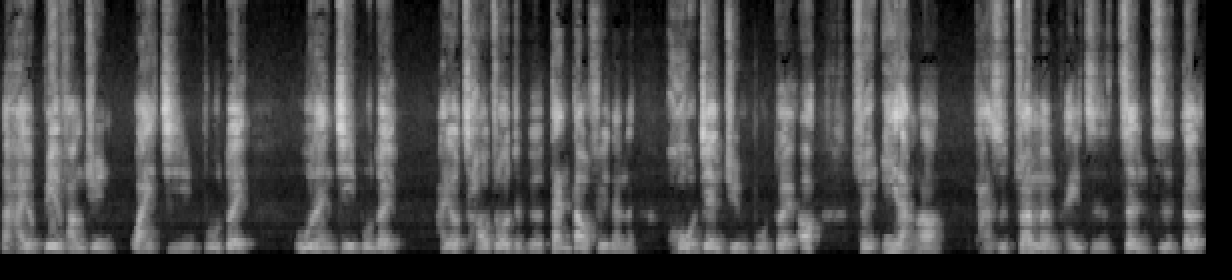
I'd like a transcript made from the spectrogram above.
那还有边防军外籍部队。无人机部队，还有操作这个弹道飞弹的火箭军部队哦，所以伊朗啊，它是专门培植政治的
